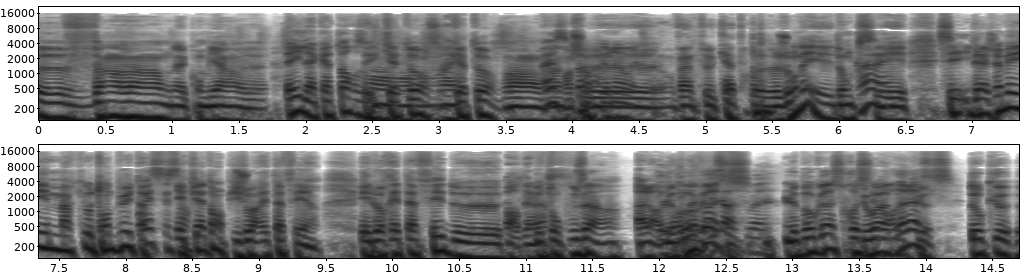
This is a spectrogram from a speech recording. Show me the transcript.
euh, 20, on a combien euh, Là, il a 14 ans. 14, Ouais. 14 en, Ouais, 20, c'est ça. euh, en 24 journées. Donc Ouais, c'est, c'est, il a jamais marqué autant de buts. hein. Et puis attends, puis il joue à Retafe. Hein. Et le Retafe de, de ton cousin. Hein. Alors, le beau Bordalas. gosse, le beau gosse, José Bordalas. Donc, euh, donc, euh,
